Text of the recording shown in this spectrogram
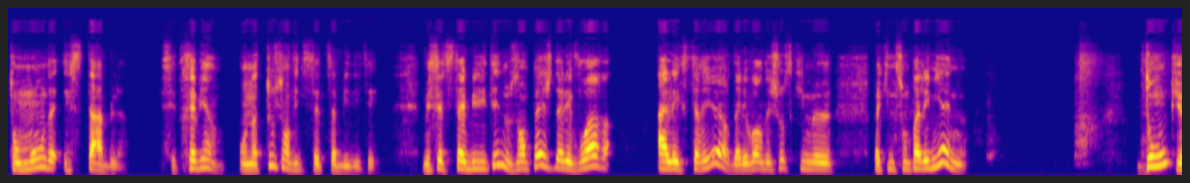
ton monde est stable. C'est très bien. On a tous envie de cette stabilité. Mais cette stabilité nous empêche d'aller voir à l'extérieur, d'aller voir des choses qui, me, bah, qui ne sont pas les miennes. Donc,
